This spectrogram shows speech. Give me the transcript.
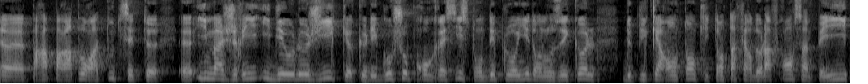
euh, par, rapport à toute cette imagerie idéologique que les gauchos progressistes ont déployée dans nos écoles depuis 40 ans, qui tentent à faire de la France un pays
